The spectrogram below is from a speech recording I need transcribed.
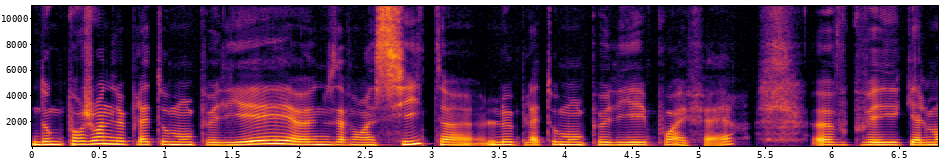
donc pour joindre le plateau Montpellier, euh, nous avons un site, euh, leplateaumontpellier.fr. Euh, vous pouvez également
